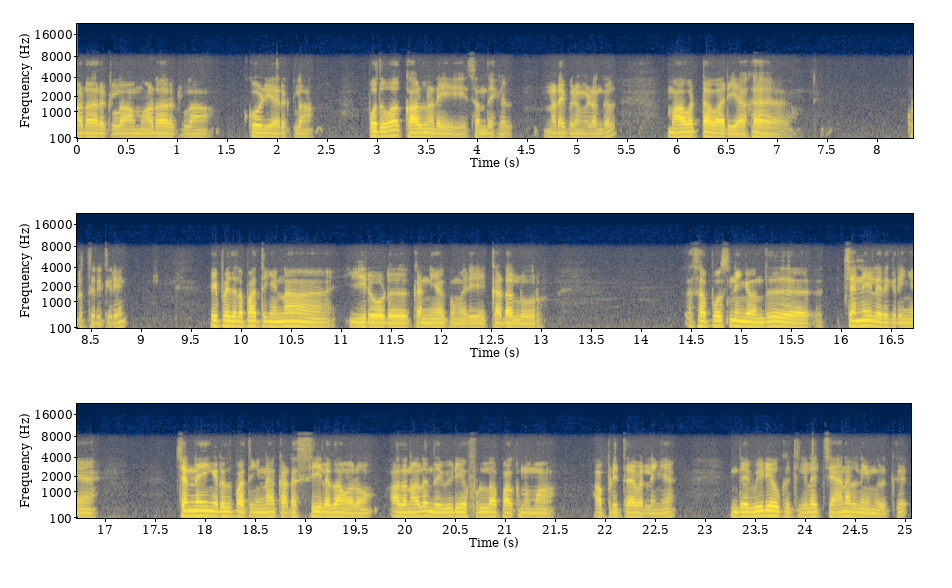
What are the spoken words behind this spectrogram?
ஆடாக இருக்கலாம் மாடாக இருக்கலாம் கோழியாக இருக்கலாம் பொதுவாக கால்நடை சந்தைகள் நடைபெறும் இடங்கள். மாவட்ட வாரியாக கொடுத்துருக்கிறேன். இப்போ இதில் பார்த்தீங்கன்னா ஈரோடு கன்னியாகுமரி கடலூர். சப்போஸ் நீங்கள் வந்து சென்னையில் இருக்கிறீங்க. சென்னைங்கிறது பார்த்தீங்கன்னா கடைசியில் தான் வரும். அதனால் இந்த வீடியோ ஃபுல்லாக பார்க்கணுமா அப்படி தேவையில்லைங்க. இந்த வீடியோவுக்கு கீழே சேனல் நேம் இருக்குது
